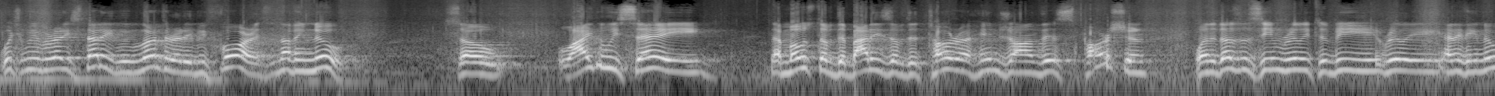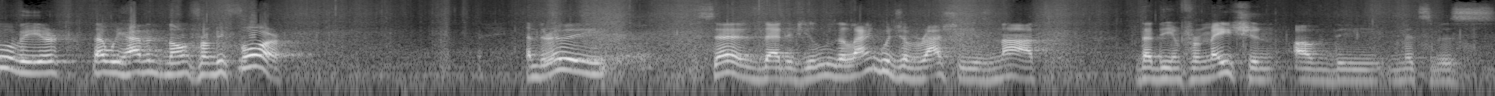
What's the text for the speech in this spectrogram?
which we've already studied, we've learned already before, it's nothing new. So, why do we say that most of the bodies of the Torah hinge on this portion? When it doesn't seem really to be really anything new over here that we haven't known from before. And the Rebbe says that if you the language of Rashi is not that the information of the mitzvahs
